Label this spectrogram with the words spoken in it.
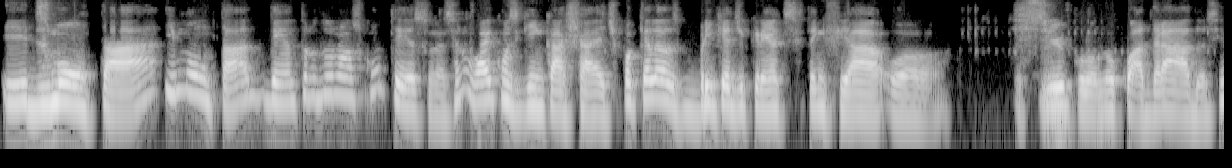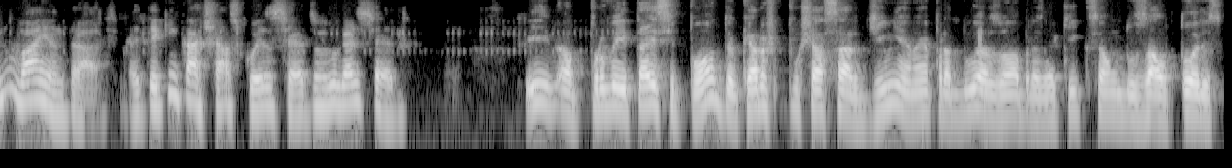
e desmontar e montar dentro do nosso contexto, né? Você não vai conseguir encaixar, é tipo aquelas brinquedas de criança que você tem que enfiar o, o círculo no quadrado, assim, não vai entrar. Você vai ter que encaixar as coisas certas nos lugares certos. E aproveitar esse ponto, eu quero puxar sardinha, né, para duas obras aqui que são dos autores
